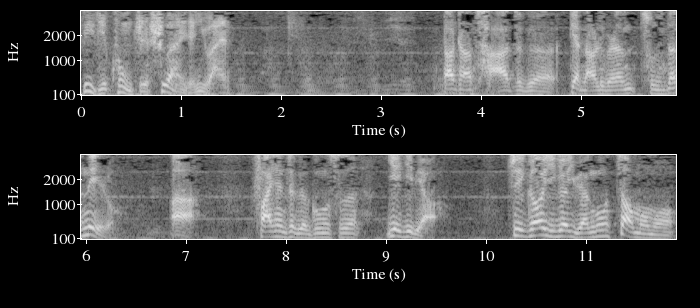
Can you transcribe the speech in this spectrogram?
立即控制涉案人员。当场查这个电脑里边储存的内容，啊，发现这个公司业绩表，最高一个员工赵某某，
